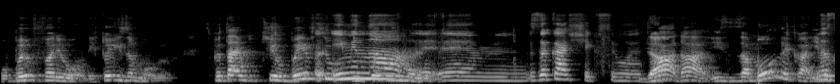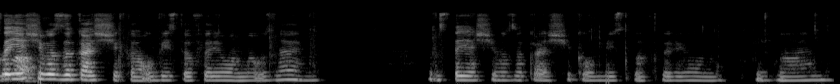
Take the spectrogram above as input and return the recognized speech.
вбив Фаріон і хто її замовив. Спитаємо, чи вбивцю, і хто Именно замовив. э, эм, заказчик всего этого. Да, да, і замовника, і виконавця. Настоящего заказчика убийства Фарион мы узнаем. Настоящего заказчика убийства Фарион узнаем.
